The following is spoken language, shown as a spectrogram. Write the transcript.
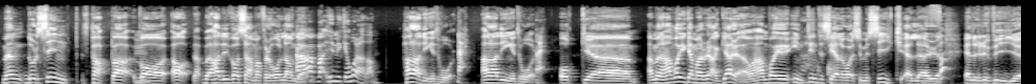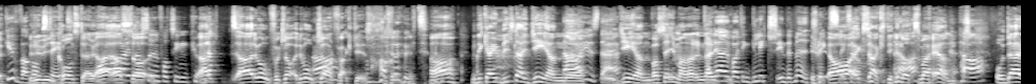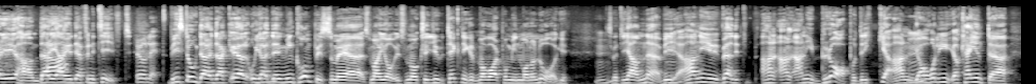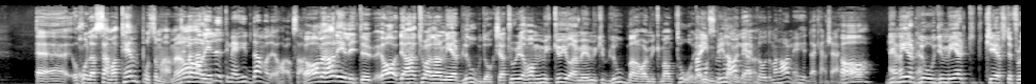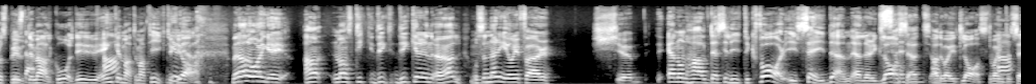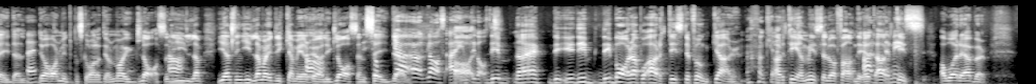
Men Dorsins pappa var, ja, hade, var samma förhållande. Ja, va, hur mycket hår hade han? Han hade inget hår. Nej. Han hade inget hår. Nej. Och eh, ja, men han var ju gammal raggare och han var ju inte intresserad av vare sig musik eller, Va? Eller revy, Gud vad. Var Ja, har alltså- Dorsin fått sin Ja, kuplett? ja, det var, oförklar, det var oklart faktiskt. Vad sjukt. Ja, men det kan ju bli såna här gen... Ja, just det. Gen, vad säger man? När, Ja, det har varit en glitch in the matrix. Ja, liksom. exakt. Det är Ja. något som har hänt. Ja. Och där är ju han. Där är Ja. han ju definitivt. Roligt. Vi stod där och drack öl och jag, är min kompis som är, som, har som är också ljudtekniker som har varit på min monolog. Som heter Janne. Vi, Han är ju väldigt, han, han, han är bra på att dricka. Han, jag, håller, jag kan ju inte eh, hålla samma tempo som han. Men, Men har han en- är ju lite mer hydda än vad du har också. Ja, men han är lite, ja, jag tror att han har mer blod också. Jag tror det har mycket att göra med hur mycket blod man har, hur mycket man tål. man jag måste väl ha mer det. blod om man har mer hydda kanske. Ja, Ju Jag mer blod, ju mer krävs det för att det. med alkohol. Det är ju enkel matematik, tycker Gud, jag. ja. Men han har en grej. Han, man drick, dricker en öl och sen när det är ungefär en och en halv deciliter kvar i sejden eller i glaset. Ja, det var ju ett glas. Det var inte sejdel. Nej. Det har de inte på skalat. De har ju glas. Och det gillar, egentligen gillar man ju att dricka mer öl i glas än sejdel. Tjocka ölglas är inte gott. Det, nej, det, är- det, är- det är bara på Artis det funkar. Okej. Artemis eller vad fan det heter. Artemis. Artis. Ja, whatever.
